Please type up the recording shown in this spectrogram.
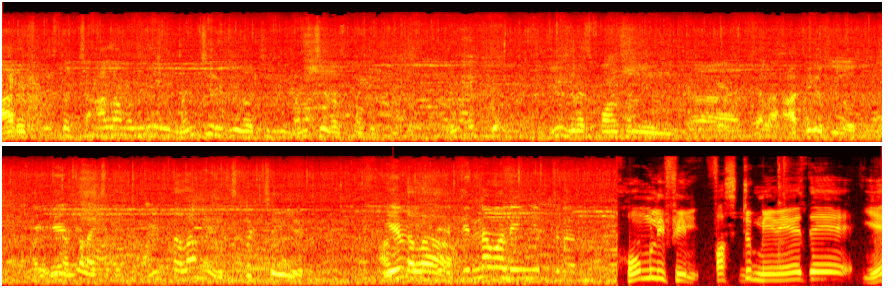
ఆ రెసిపీస్ చాలా మంది మంచి రివ్యూ వచ్చింది మంచి రెస్పాన్స్ వచ్చింది. హ్యూజ్ రెస్పాన్స్ అని చాలా హ్యాపీగా ఫీల్ అవుతున్నాను అంతలా అంతలా మేము ఎక్స్పెక్ట్ చేయలేదు. హోమ్లీ ఫీల్. ఫస్ట్ మేమైతే ఏ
